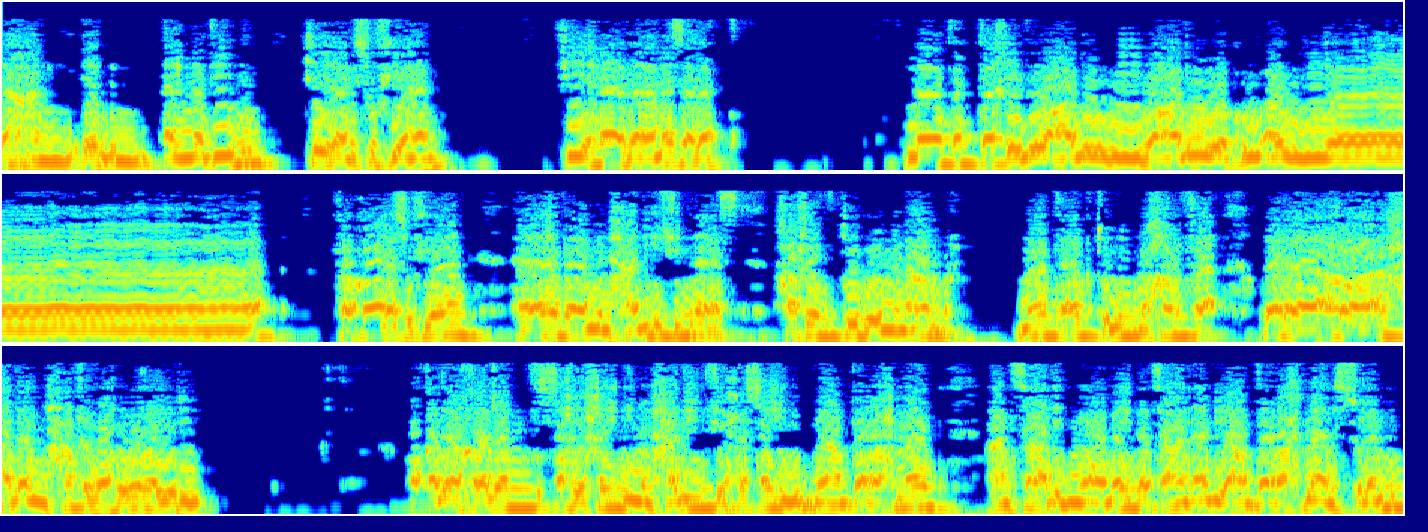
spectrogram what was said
يعني ابن المديني قيل لسفيان في هذا نزلت لا تتخذوا عدوي وعدوكم أولياء. فقال سفيان هذا من حديث الناس حفظته من عمرو ما تركت منه حرفا ولا أرى أحدا حفظه غيري. وقد أخرجه في الصحيحين من حديث حسين بن عبد الرحمن عن سعد بن عبيدة عن أبي عبد الرحمن السلمي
